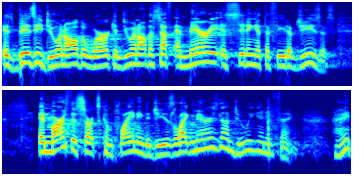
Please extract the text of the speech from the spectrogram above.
is busy doing all the work and doing all the stuff, and Mary is sitting at the feet of Jesus. And Martha starts complaining to Jesus, like, Mary's not doing anything, right?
